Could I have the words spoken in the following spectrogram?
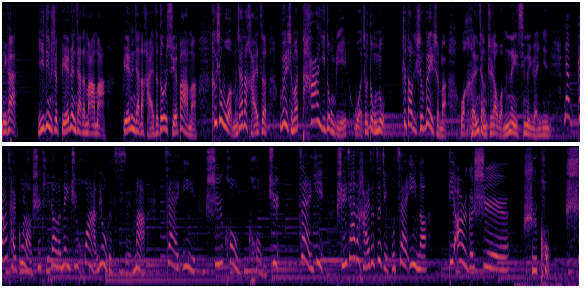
你看。一定是别人家的妈妈，别人家的孩子都是学霸嘛。可是我们家的孩子，为什么他一动笔我就动怒？这到底是为什么？我很想知道我们内心的原因。那刚才顾老师提到了那句话六个词嘛：在意、失控、恐惧。在意，谁家的孩子自己不在意呢？第二个是失控。失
